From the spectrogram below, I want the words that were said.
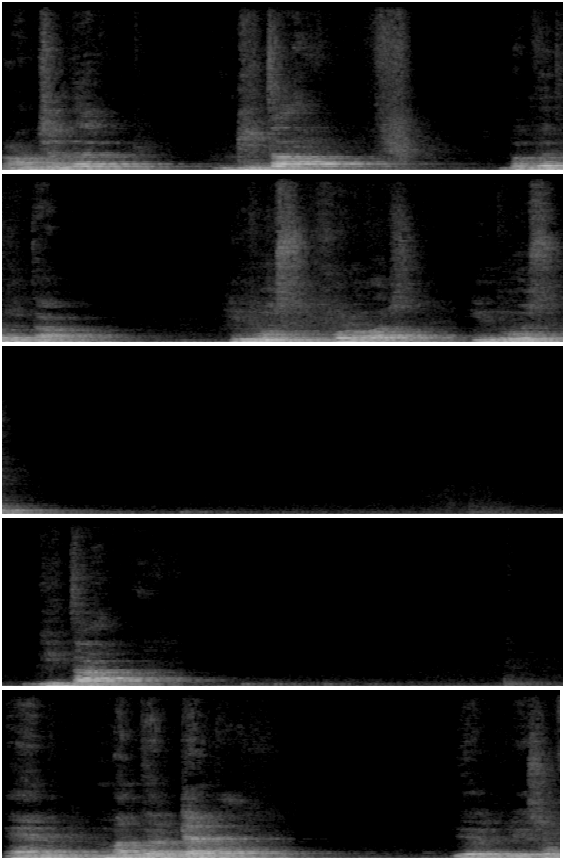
Ramchandra Gita Bhagavad Gita. Hindus followers Hindus. Gita and Mandir temple, their place of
